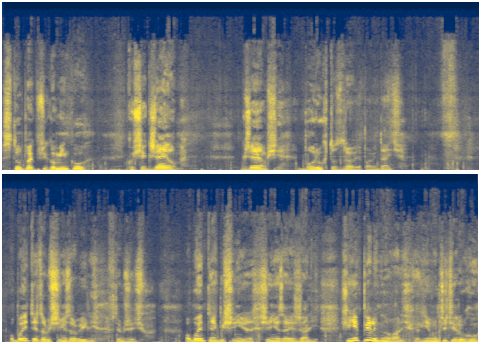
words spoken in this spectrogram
stópek przy kominku, tylko się grzeją. Grzeją się, bo ruch to zdrowie, pamiętajcie. Obojętnie co byście nie zrobili w tym życiu. Obojętnie jakbyście nie, się nie zajeżdżali, się nie pielęgnowali, jak nie łączycie ruchu,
